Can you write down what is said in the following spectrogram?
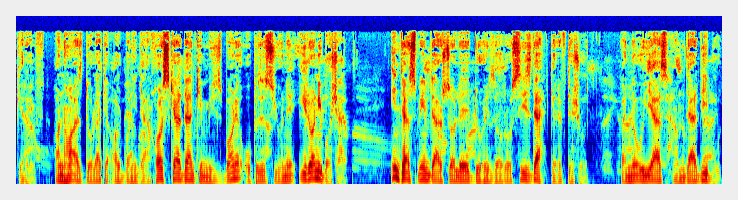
گرفت. آنها از دولت آلبانی درخواست کردند که میزبان اپوزیسیون ایرانی باشد. این تصمیم در سال 2013 گرفته شد و نوعی از همدردی بود.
